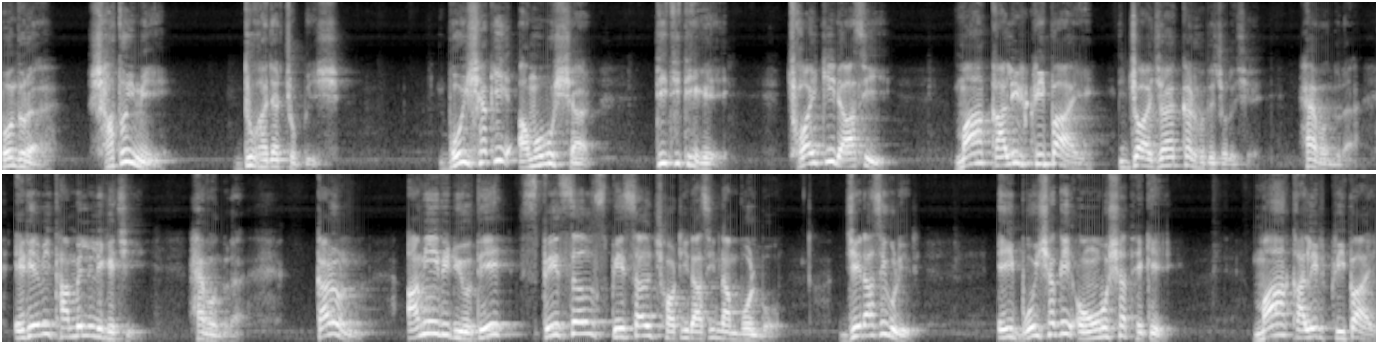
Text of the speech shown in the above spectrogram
বন্ধুরা, সাতই মে দু হাজার চব্বিশ। বৈশাখী অমাবস্যার তিথি থেকে ছয়টি রাশি মা কালীর কৃপায় জয় জয়াকার হতে চলেছে। হ্যাঁ বন্ধুরা, এটি আমি থাম্বেলে লিখেছি। হ্যাঁ বন্ধুরা, কারণ আমি এই ভিডিওতে স্পেশাল স্পেশাল ছটি রাশির নাম বলব। যে রাশিগুলির এই বৈশাখী অমাবস্যা থেকে মা কালীর কৃপায়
